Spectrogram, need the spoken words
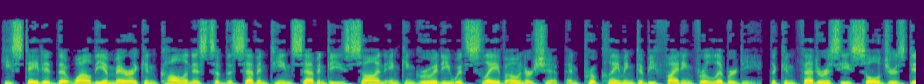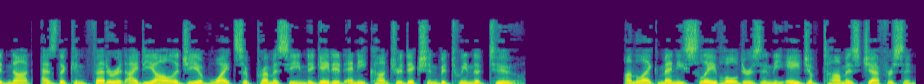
He stated that while the American colonists of the 1770s saw an incongruity with slave ownership and proclaiming to be fighting for liberty, the Confederacy's soldiers did not, as the Confederate ideology of white supremacy negated any contradiction between the two. Unlike many slaveholders in the age of Thomas Jefferson,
